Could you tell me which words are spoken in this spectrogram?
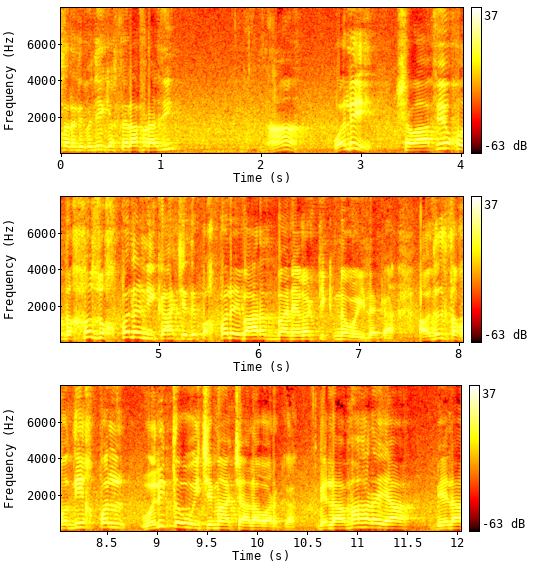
سره دی په دې کې اختلاف راځي نه ولی شوافی خو د خزو خپل نکاح چې د خپل عبارت باندې هغه ټیک نه وی لکه او دلته خو دی خپل ولی ته وی چې ما چاله ورکا بلا مہر یا بلا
